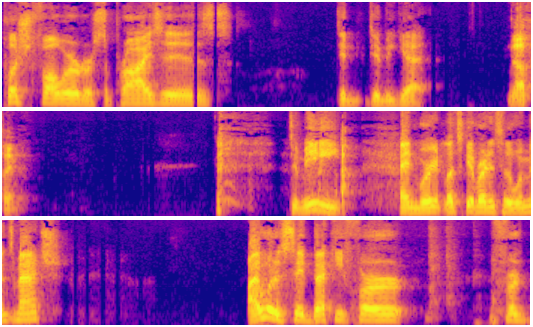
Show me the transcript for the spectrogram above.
pushed forward or surprises did did we get? Nothing. to me, and we're let's get right into the women's match. I would have saved Becky for for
